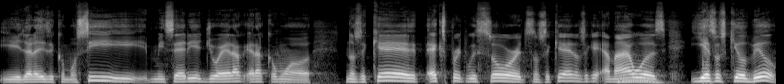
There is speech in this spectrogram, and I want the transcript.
y ella le dice como sí, mi serie yo era, era como no sé qué, expert with swords, no sé qué, no sé qué, and I was, y eso es Kill Bill.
